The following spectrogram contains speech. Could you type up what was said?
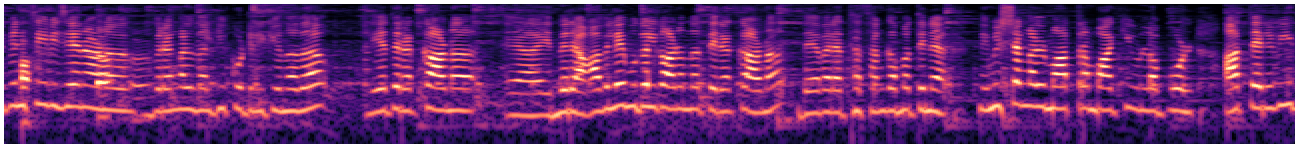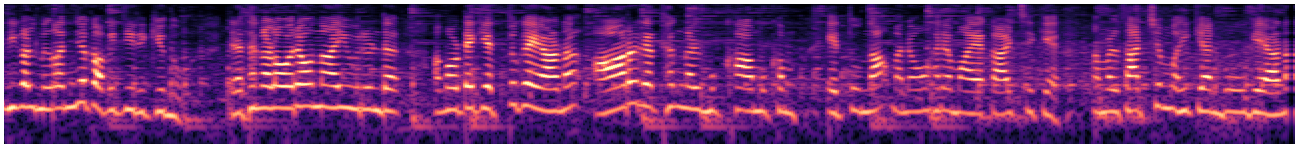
വിപിൻ സി വിജയനാണ് വിവരങ്ങൾ നൽകിക്കൊണ്ടിരിക്കുന്നത്. വലിയ തിരക്കാണ്. ഇന്ന് രാവിലെ മുതൽ കാണുന്ന തിരക്കാണ്. ദേവരഥ സംഗമത്തിന് നിമിഷങ്ങൾ മാത്രം ബാക്കിയുള്ളപ്പോൾ ആ തെരുവീഥികൾ നിറഞ്ഞു കവിഞ്ഞിരിക്കുന്നു. രഥങ്ങൾ ഓരോന്നായി ഉരുണ്ട് അങ്ങോട്ടേക്ക് എത്തുകയാണ്. ആറ് രഥങ്ങൾ മുഖാമുഖം എത്തുന്ന മനോഹരമായ കാഴ്ചയ്ക്ക് നമ്മൾ സാക്ഷ്യം വഹിക്കാൻ പോവുകയാണ്.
